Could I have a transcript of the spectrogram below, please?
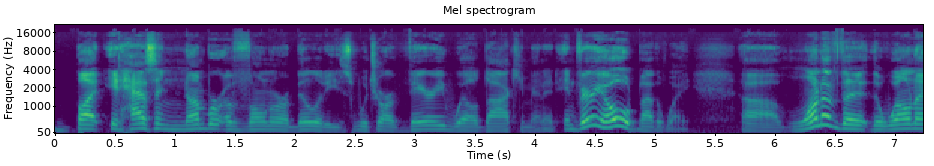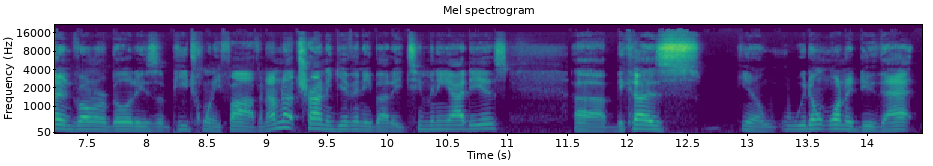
But it has a number of vulnerabilities which are very well documented and very old, by the way. Uh, one of the, the well known vulnerabilities of P25, and I'm not trying to give anybody too many ideas uh, because you know we don't want to do that.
